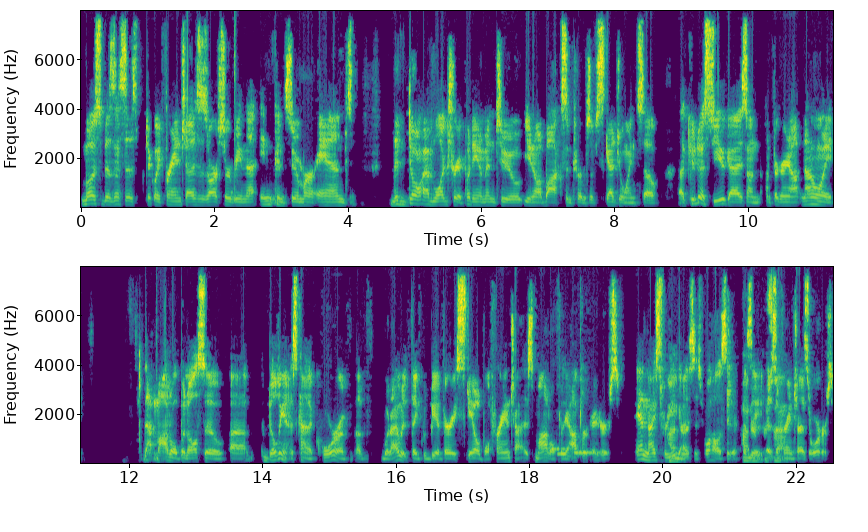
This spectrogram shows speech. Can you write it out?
most businesses, particularly franchises, are serving that in consumer and they don't have the luxury of putting them into you know a box in terms of scheduling. So uh, kudos to you guys on on figuring out not only that model, but also uh, building it as kind of core of, of what I would think would be a very scalable franchise model for the operators, and nice for you guys as well as a, as a, as a franchisors.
